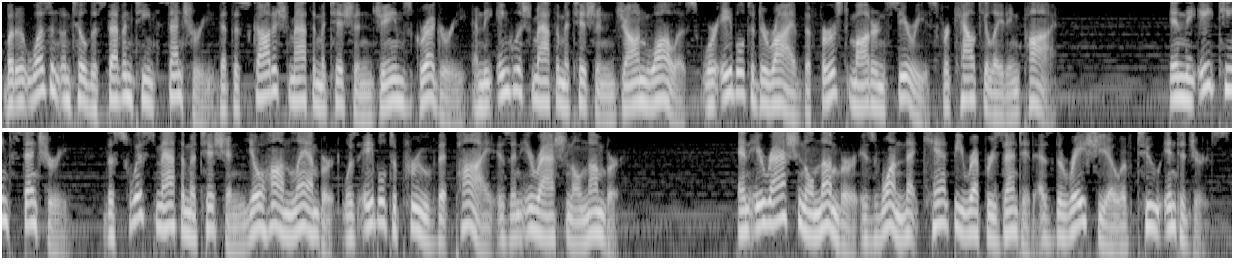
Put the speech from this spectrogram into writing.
but it wasn't until the 17th century that the Scottish mathematician James Gregory and the English mathematician John Wallis were able to derive the first modern series for calculating pi. In the 18th century, the Swiss mathematician Johann Lambert was able to prove that pi is an irrational number. An irrational number is one that can't be represented as the ratio of two integers.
